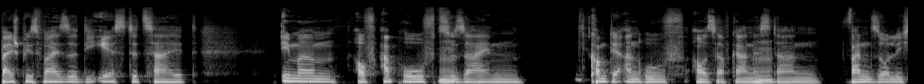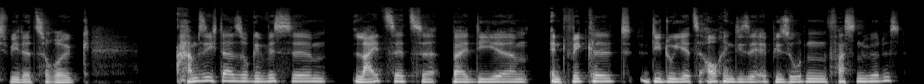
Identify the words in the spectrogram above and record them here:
beispielsweise die erste Zeit immer auf Abruf hm. zu sein, kommt der Anruf aus Afghanistan, hm. Wann soll ich wieder zurück? Haben sich da so gewisse Leitsätze bei dir entwickelt, die du jetzt auch in diese Episoden fassen würdest?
